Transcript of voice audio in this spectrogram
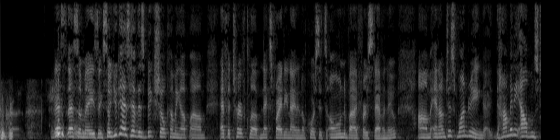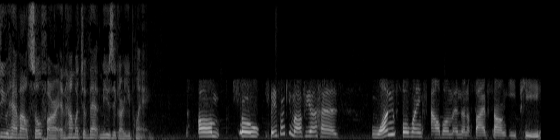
in crime. That's that's amazing. So you guys have this big show coming up um, at the Turf Club next Friday night, and of course it's owned by First Avenue. Um, and I'm just wondering, how many albums do you have out so far, and how much of that music are you playing? Um, so Space Monkey Mafia has one full length album and then a five song EP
